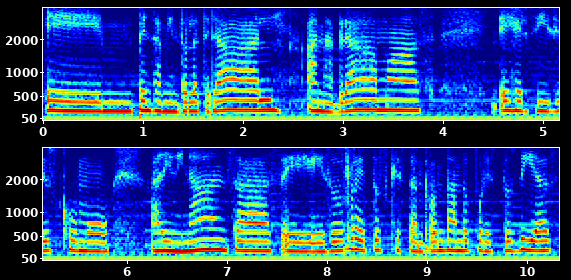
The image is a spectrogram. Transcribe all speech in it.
em, pensamiento lateral, anagramas, ejercicios como adivinanzas, eh, esos retos que están rondando por estos días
